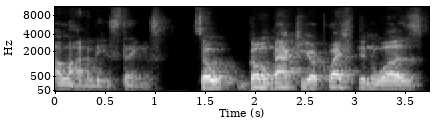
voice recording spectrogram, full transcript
a lot of these things. So going back to your question was,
